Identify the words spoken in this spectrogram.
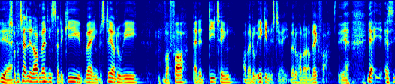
Ja. Så fortæl lidt om, hvad er din strategi, hvad investerer du i, hvorfor er det de ting, og hvad du ikke investerer i, hvad du holder dig væk fra. Ja, ja altså,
